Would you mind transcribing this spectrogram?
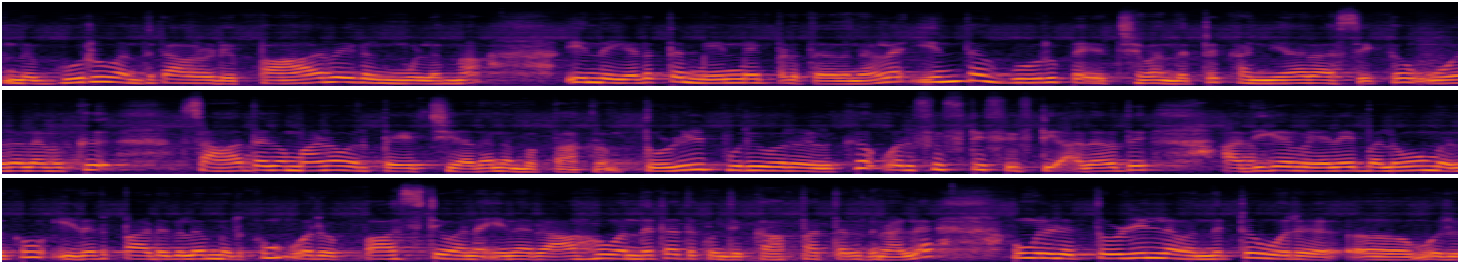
இந்த குரு வந்துட்டு அவருடைய பார்வைகள் மூலமாக இந்த இடத்த மேன்மைப்படுத்துறதுனால இந்த குரு பயிற்சி வந்துட்டு கன்னியா ராசிக்கு ஓரளவுக்கு சாதகமான ஒரு பயிற்சியாக தான் நம்ம பார்க்குறோம் தொழில் புரிவர்களுக்கு ஒரு ஃபிஃப்டி ஃபிஃப்டி அதாவது அதிக வேலைபலமும் இருக்கும் இடர்பாடுகளும் இருக்கும். ஒரு பாசிட்டிவான ஏன்னா ராகு வந்துட்டு அதை கொஞ்சம் காப்பாற்றுறதுனால உங்களுடைய தொழிலில் வந்துட்டு ஒரு ஒரு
